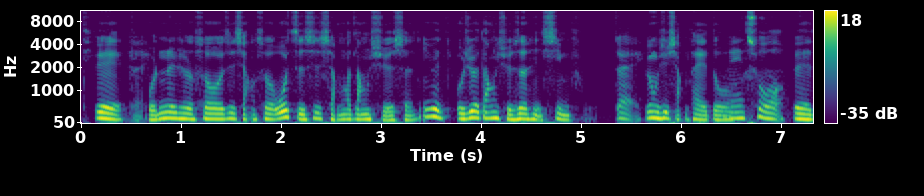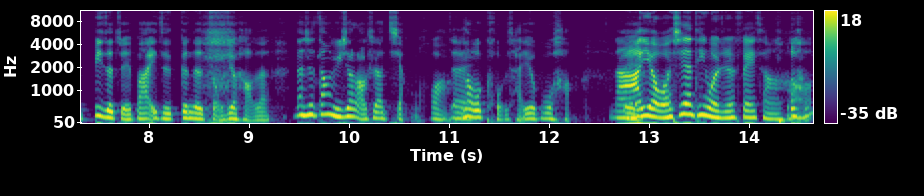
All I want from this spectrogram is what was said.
厅，对对我那个时候是想说，我只是想要当学生，因为我觉得当学生很幸福，对，不用去想太多。没错，对，闭着嘴巴一直跟着走就好了。但是当瑜伽老师要讲话，那我口才又不好。哪有？我现在听我觉得非常好。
